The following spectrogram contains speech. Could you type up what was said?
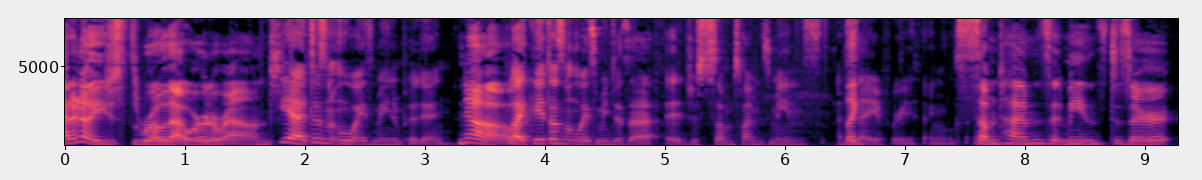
i don't know you just throw that word around Yeah, it doesn't always mean pudding. no Like it doesn't always mean dessert. It just sometimes means a Like, savoury thing. also. sometimes it means dessert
